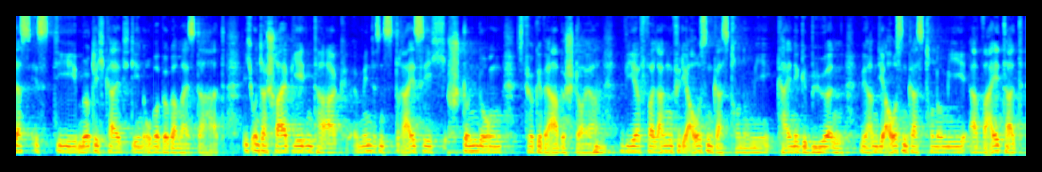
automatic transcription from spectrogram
Das ist die Möglichkeit, die ein Oberbürgermeister hat. Ich unterschreibe jeden Tag mindestens 30 Stunden für Gewerbesteuer. Mhm. Wir verlangen für die Außengastronomie keine Gebühren. Wir haben die Außengastronomie erweitert,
